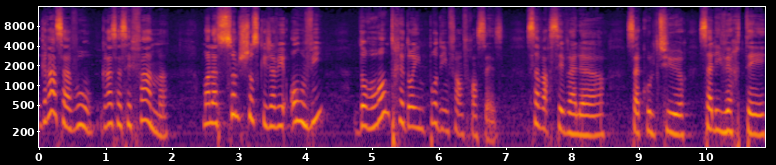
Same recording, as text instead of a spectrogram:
Grâce à vous, grâce à ces femmes, moi, la seule chose que j'avais envie de rentrer dans une peau d'une femme française, savoir ses valeurs, sa culture, sa liberté,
